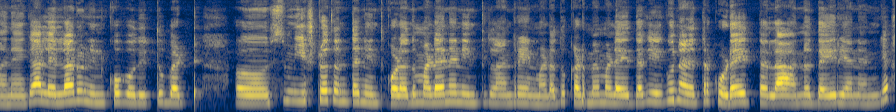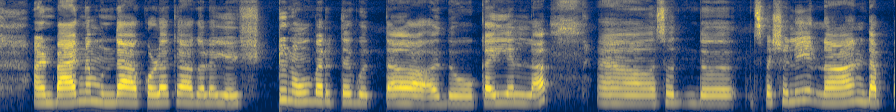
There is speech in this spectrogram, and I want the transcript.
ಮನೆಗೆ. ಅಲ್ಲೆಲ್ಲರೂ ನಿಂತ್ಕೋಬೋದಿತ್ತು ಬಟ್ ಸುಮ್ ಎಷ್ಟೊತ್ತಂತ ನಿಂತ್ಕೊಳ್ಳೋದು, ಮಳೆನೇ ನಿಂತಿಲ್ಲ ಅಂದರೆ ಏನು ಮಾಡೋದು? ಕಡಿಮೆ ಮಳೆ ಇದ್ದಾಗ ಹೇಗೂ ನನ್ನ ಹತ್ರ ಕೊಡೆ ಇತ್ತಲ್ಲ ಅನ್ನೋ ಧೈರ್ಯ ನನಗೆ. ಆ್ಯಂಡ್ ಬ್ಯಾಗ್ನ ಮುಂದೆ ಹಾಕ್ಕೊಳ್ಳೋಕ್ಕೆ ಆಗೋಲ್ಲ, ಎಷ್ಟು ನೋವು ಬರುತ್ತೆ ಗೊತ್ತಾ? ಅದು ಕೈಯೆಲ್ಲ. ಸೊ ಸ್ಪೆಷಲಿ ನಾನು ದಪ್ಪ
